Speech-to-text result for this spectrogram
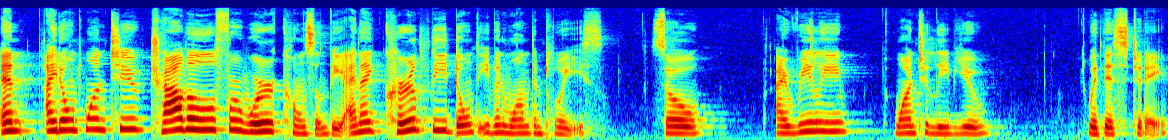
And I don't want to travel for work constantly. And I currently don't even want employees. So I really want to leave you with this today.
